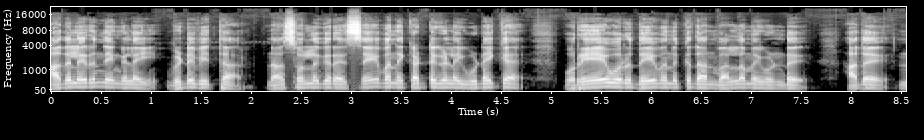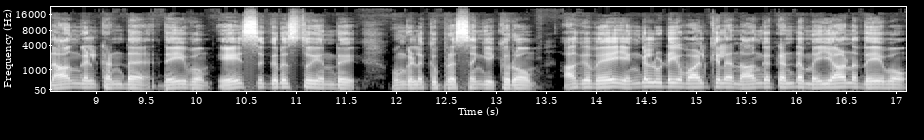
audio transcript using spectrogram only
அதிலிருந்து எங்களை விடுவித்தார். நான் சொல்லுகிற சேவனை கட்டுகளை உடைக்க ஒரே ஒரு தேவனுக்கு தான் வல்லமை உண்டு. அதை நாங்கள் கண்ட தெய்வம் ஏசு கிறிஸ்து என்று உங்களுக்கு பிரசங்கிக்கிறோம். ஆகவே எங்களுடைய வாழ்க்கையில் நாங்கள் கண்ட மெய்யான தெய்வம்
